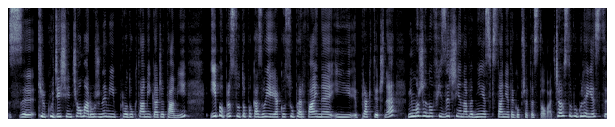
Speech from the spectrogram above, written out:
z kilkudziesięcioma różnymi produktami, gadżetami i po prostu to pokazuje jako super fajne i praktyczne, mimo że no fizycznie nawet nie jest w stanie tego przetestować. Często w ogóle jest y,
